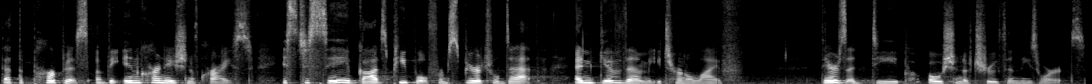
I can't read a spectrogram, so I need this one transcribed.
that the purpose of the incarnation of Christ is to save God's people from spiritual death and give them eternal life. There's a deep ocean of truth in these words.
